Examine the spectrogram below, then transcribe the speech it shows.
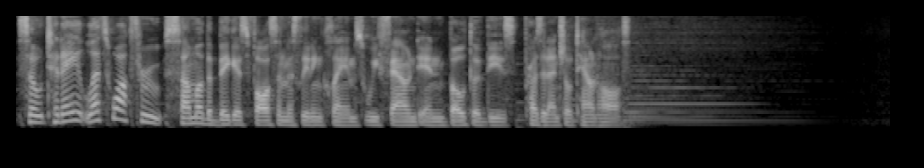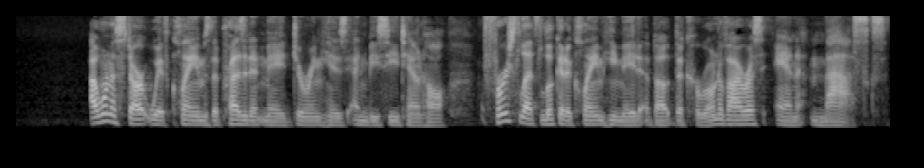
So, today, let's walk through some of the biggest false and misleading claims we found in both of these presidential town halls. I want to start with claims the president made during his NBC town hall. First, let's look at a claim he made about the coronavirus and masks.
